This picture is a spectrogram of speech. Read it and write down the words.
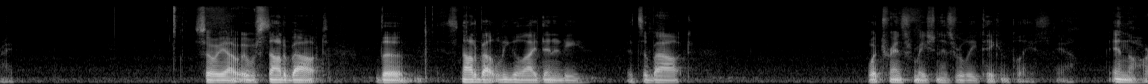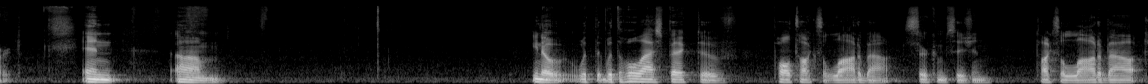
right? so yeah, it was not about the it's not about legal identity. It's about what transformation has really taken place, yeah, in the heart. And um, you know, with the, with the whole aspect of Paul talks a lot about circumcision, talks a lot about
